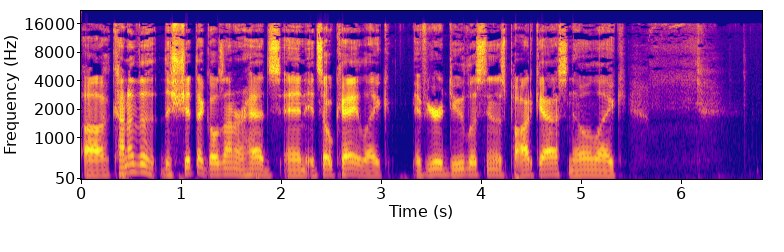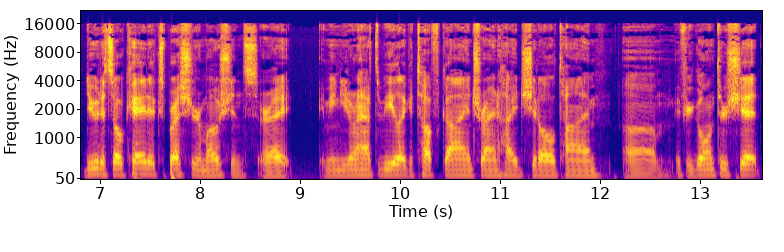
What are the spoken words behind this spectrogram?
uh, kind of the, the shit that goes on our heads. And it's okay. Like, if you're a dude listening to this podcast, know, like, dude, it's okay to express your emotions, all right? I mean, you don't have to be like a tough guy and try and hide shit all the time. Um, if you're going through shit,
